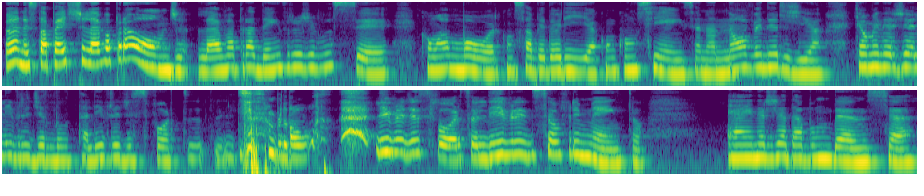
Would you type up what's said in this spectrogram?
Ana, esse tapete te leva para onde? Leva para dentro de você, com amor, com sabedoria, com consciência, na nova energia, que é uma energia livre de luta, livre de esforço, livre de esforço, livre de sofrimento é a energia da abundância,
